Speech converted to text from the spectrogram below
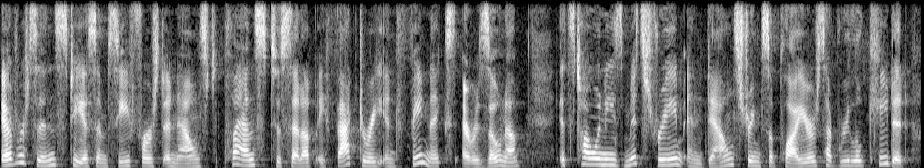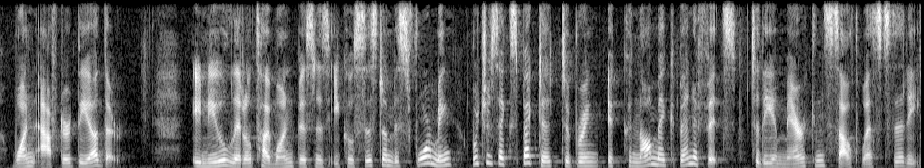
Ever since TSMC first announced plans to set up a factory in Phoenix, Arizona, its Taiwanese midstream and downstream suppliers have relocated one after the other. A new Little Taiwan business ecosystem is forming, which is expected to bring economic benefits to the American Southwest city.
